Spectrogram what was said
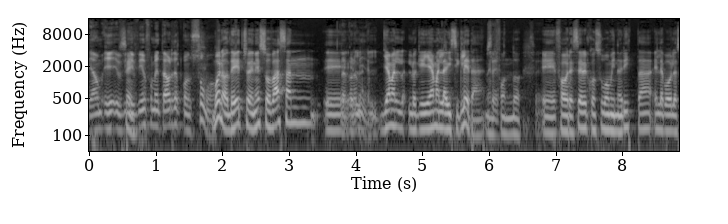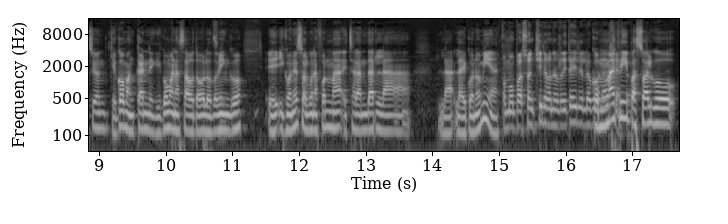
Ya, eh, Sí. Es bien fomentador del consumo. Bueno, de hecho, en eso basan eh, el- llaman lo que llaman la bicicleta, en Sí, el fondo. Eh, favorecer el consumo minorista en la población, que coman carne, que coman asado todos los domingos, eh, y con eso, de alguna forma, echar a andar la, la, la economía. Como pasó en Chile con el retail. la Con Macri 80. pasó algo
